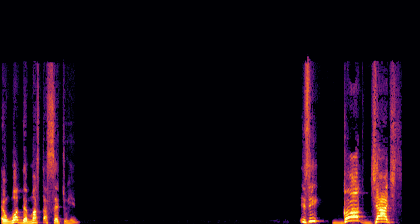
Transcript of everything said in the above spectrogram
and what the master said to him. You see, God judged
